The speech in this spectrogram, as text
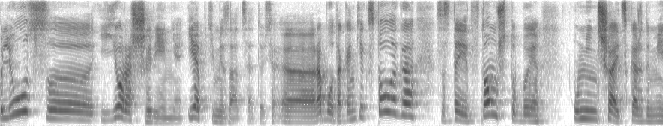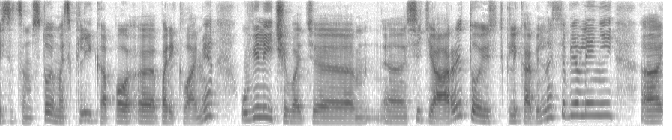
плюс э, ее расширение и оптимизация. То есть работа контекстолога состоит в том, чтобы уменьшать с каждым месяцем стоимость клика по, э, по рекламе, увеличивать э, э, CTR, то есть кликабельность объявлений, э,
